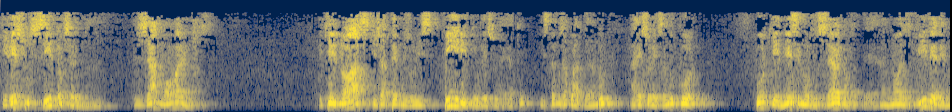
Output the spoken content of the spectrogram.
que ressuscita o ser humano, já mora em nós. E que nós, que já temos o Espírito ressurreto, estamos aguardando a ressurreição do corpo. Porque nesse novo céu e nova terra, nós viveremos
